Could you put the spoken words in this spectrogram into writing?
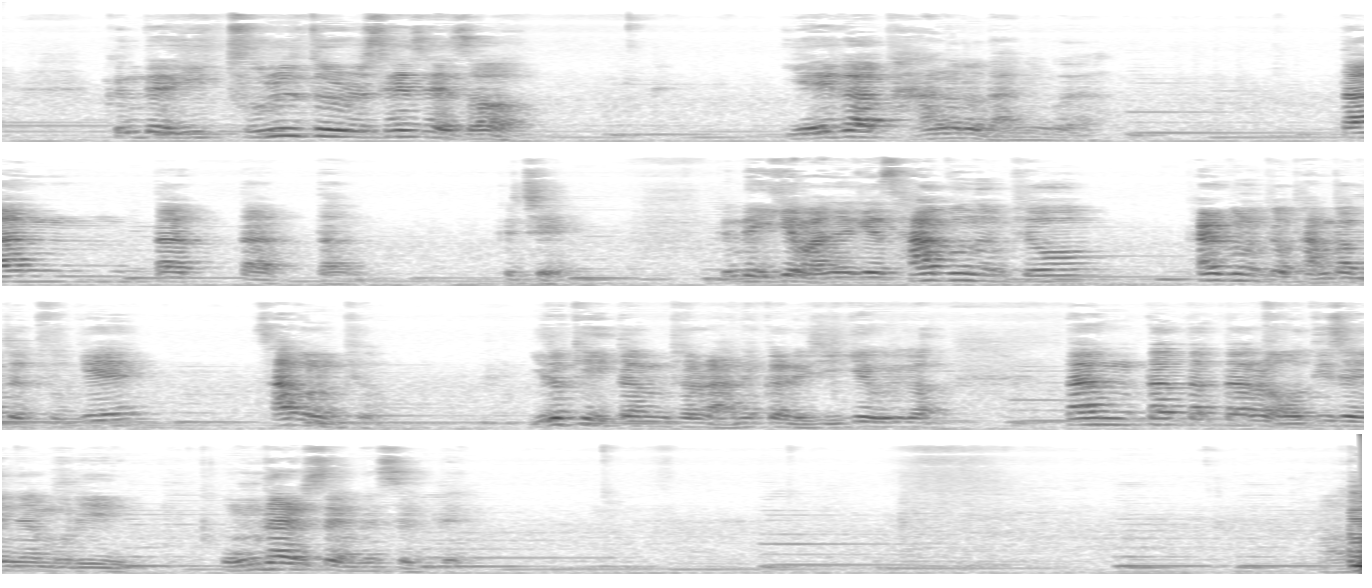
근데 이 둘 둘 셋에서 얘가 반으로 나뉜 거야. 딴, 따, 따, 딴. 그치? 근데 이게 만약에 4분음표, 8분음표 반박자 두 개, 4분음표. 이렇게 있다면 별로 안 헷갈리지. 이게 우리가 딴, 따, 따, 따를 어디서 했냐면 우리 옹달샘 했을 때. 아.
